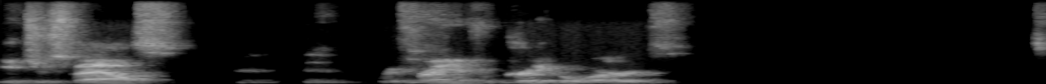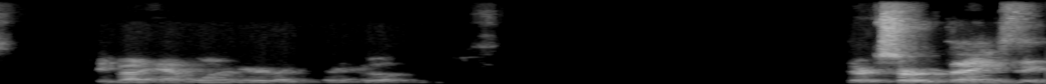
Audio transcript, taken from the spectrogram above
get your spouse? Refraining from critical words. Anybody have one here they can think of? There are certain things that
